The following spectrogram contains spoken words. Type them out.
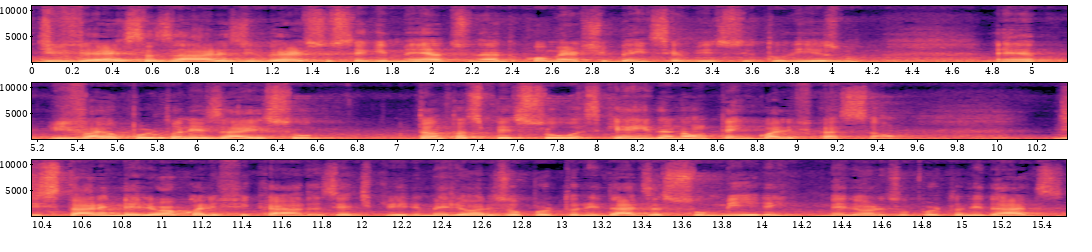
diversas áreas, diversos segmentos né, do comércio de bens, serviços e turismo, é, e vai oportunizar isso tanto as pessoas que ainda não têm qualificação de estarem melhor qualificadas e adquirirem melhores oportunidades, assumirem melhores oportunidades,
